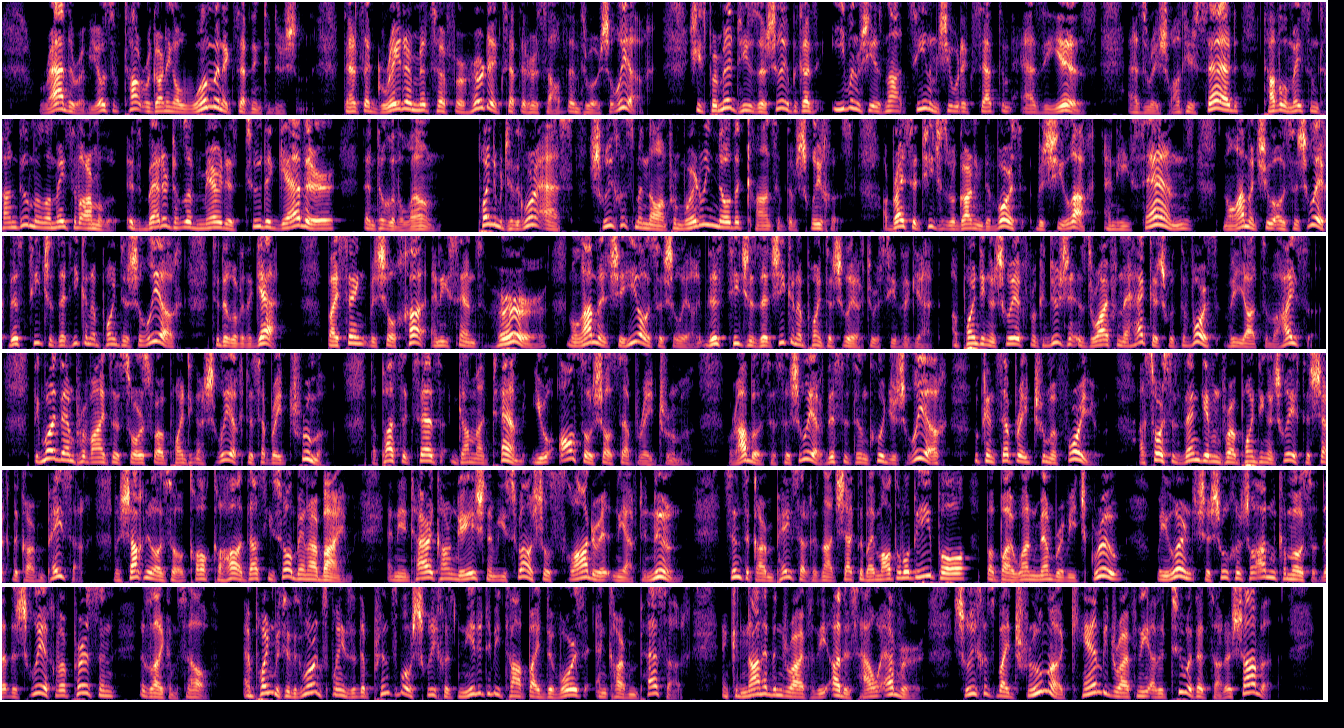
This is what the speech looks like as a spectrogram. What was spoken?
Rather, Rabbi Yosef taught regarding a woman accepting Kedushin, that it's a greater mitzvah for her to accept it herself than through a shaliach. She's permitted to use a shaliach because even if she has not seen him, she would accept him as he is. As Reish Lakish said, Tavel Mesim Tandum Mesim Armalu. It's better to live married as two together than to live alone. Pointing two, the Gemara asks, Shlichus Menon, from where do we know the concept of Shlichus? A Brisa teaches regarding divorce, V'shilach, and he sends Malamet Shu Shlich. This teaches that he can appoint a Shliach to deliver the get by saying b'shulcha, and he sends her, Melamed Shehios oh, a shliach. This teaches that she can appoint a shliach to receive the get. Appointing a shliach for kedushin is derived from the hekesh with divorce, v'yatz v'haisa. The Gemara then provides a source for appointing a shliach to separate truma. The pasuk says, "Gamatem, you also shall separate truma." Rabbah says a shliach. This is to include your shliach who can separate truma for you. A source is then given for appointing a shliach to shech the korban Pesach. V'shachli also call kahal das Yisrael ben arbaim, and the entire congregation of Yisrael shall slaughter it in the afternoon. Since the korban Pesach is not shechted by multiple people, but by one member of each group, we learned sheshucha adam kamosa, that the shliach of a person is like himself. And point number three, the Gemara explains that the principle of shlichus needed to be taught by divorce and korban pesach, and could not have been derived from the others. However, shlichus by truma can be derived from the other two with etzara shava.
